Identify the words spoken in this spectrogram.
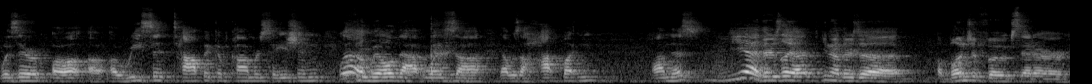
Was there a, a, a recent topic of conversation, if you will, that was uh, that was a hot button on this? Yeah, there's like a, you know there's a a bunch of folks that are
